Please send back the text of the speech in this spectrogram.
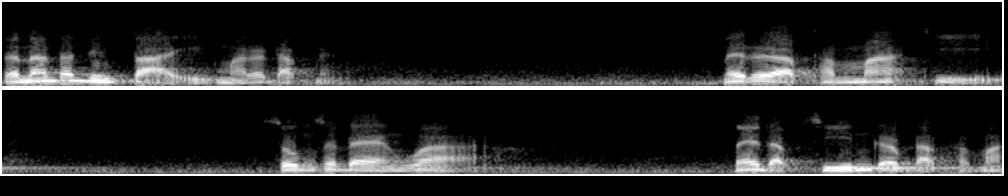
ดังนั้นท่านจึงตายอีกมาระดับหนึ่ง ในระดับธรรมะที่ทรงแสดงว่า ในระดับศีลกับระดับธรรมะ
